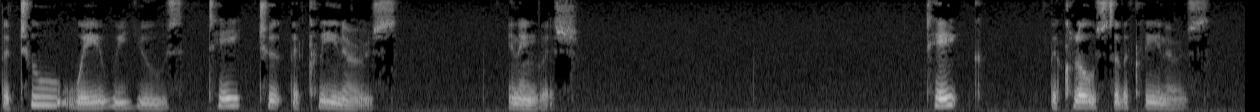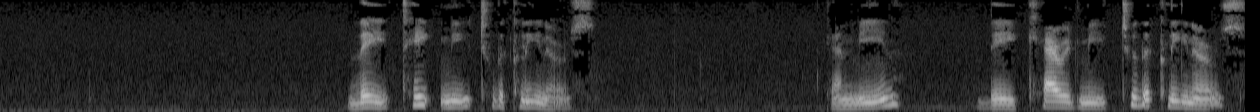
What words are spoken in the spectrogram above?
the two way we use take to the cleaners in English. Take the clothes to the cleaners. They take me to the cleaners can mean they carried me to the cleaners,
